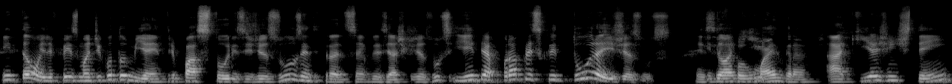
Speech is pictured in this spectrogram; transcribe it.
Então, ele fez uma dicotomia entre pastores e Jesus, entre tradição eclesiástica e Jesus, e entre a própria Escritura e Jesus. Esse então, aqui, o mais grande. Aqui a gente tem,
